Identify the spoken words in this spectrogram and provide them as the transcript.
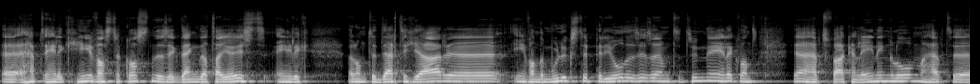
ja. Uh, je hebt eigenlijk geen vaste kosten, dus ik denk dat dat juist eigenlijk rond de 30 jaar uh, een van de moeilijkste periodes is om te doen eigenlijk, want ja, je hebt vaak een lening gelopen, je hebt uh,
